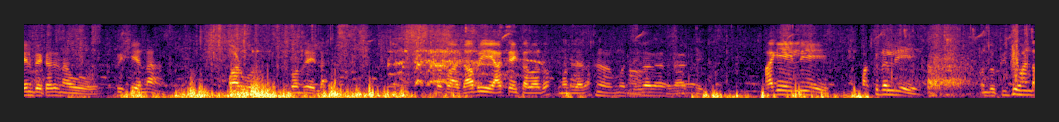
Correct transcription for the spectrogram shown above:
ಏನು ಬೇಕಾದರೆ ನಾವು ಕೃಷಿಯನ್ನು ಮಾಡ್ಬೋದು. ತೊಂದರೆ ಇಲ್ಲ. ಸ್ವಲ್ಪ ಗಾಬರಿ ಆಗ್ತಾ ಇತ್ತಲ್ವ ಅದು? ಮೊದಲೆಲ್ಲ? ಹಾಗೆ ಇಲ್ಲಿ ಪಕ್ಕದಲ್ಲಿ ಒಂದು ಕೃಷಿ ಹೊಂಡ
